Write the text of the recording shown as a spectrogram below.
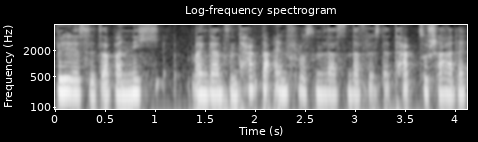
will das jetzt aber nicht meinen ganzen Tag beeinflussen lassen, dafür ist der Tag zu schade.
